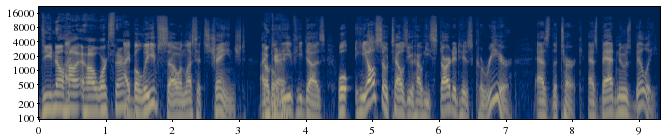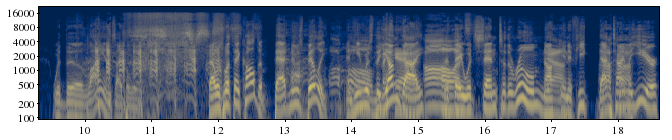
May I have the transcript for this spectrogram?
Do you know how, how it works there? I believe so, unless it's changed. I Okay. believe he does. Well, he also tells you how he started his career as the Turk, as Bad News Billy with the Lions, I believe. That was what they called him, Bad News Billy, and he was Oh, the young man. guy Oh, that they would send to the room. Not, Yeah. and if he that time of year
